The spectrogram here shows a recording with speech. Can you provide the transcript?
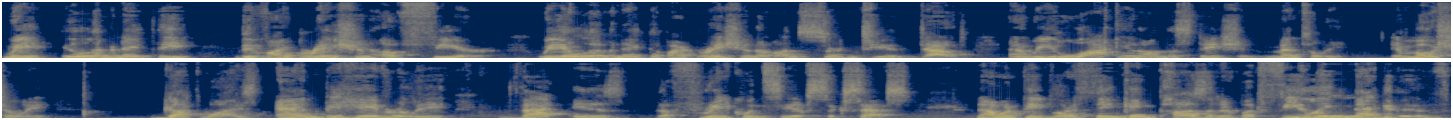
We eliminate the, the vibration of fear. We eliminate the vibration of uncertainty and doubt. And we lock in on the station mentally, emotionally, gut wise, and behaviorally. That is the frequency of success. Now, when people are thinking positive but feeling negative,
